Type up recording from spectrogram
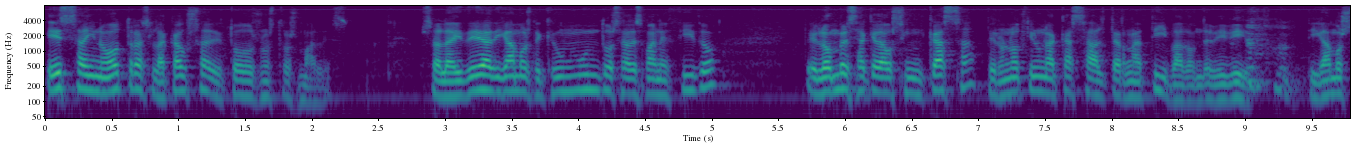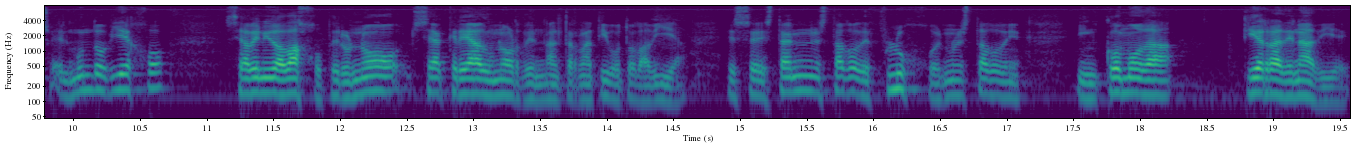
Esa y no otra es la causa de todos nuestros males. O sea, la idea, digamos, de que un mundo se ha desvanecido, el hombre se ha quedado sin casa, pero no tiene una casa alternativa donde vivir. Digamos, el mundo viejo se ha venido abajo, pero no se ha creado un orden alternativo todavía. está en un estado de flujo, en un estado de incómoda tierra de nadie,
